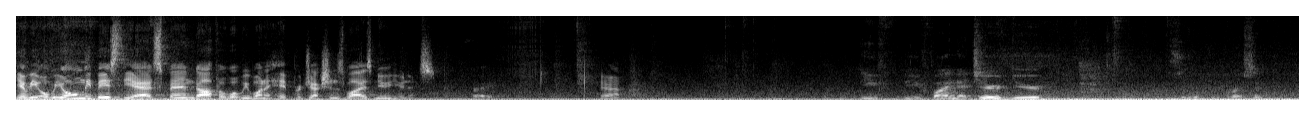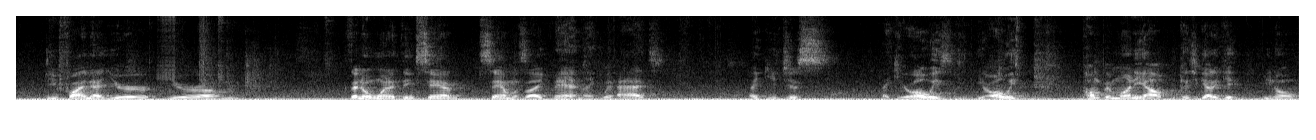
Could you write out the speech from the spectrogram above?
Yeah, we, we only base the ad spend off of what we want to hit projections wise, new units. Right. Yeah. Do you do you find that you're you're it's a repeat question. Do you find that you're you're um because I know one of the things Sam Sam was like, man, like with ads, like you just like you're always you're always pumping money out because you got to get you know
